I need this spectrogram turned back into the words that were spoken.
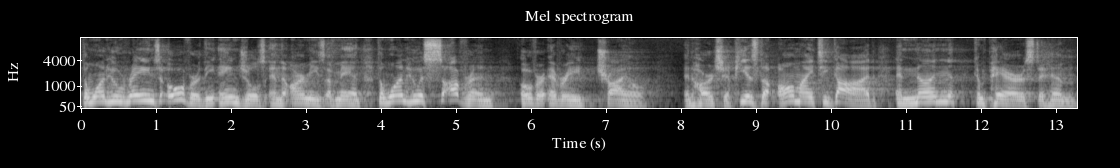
The one who reigns over the angels and the armies of man. The one who is sovereign over every trial and hardship. He is the almighty God and none compares to him.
